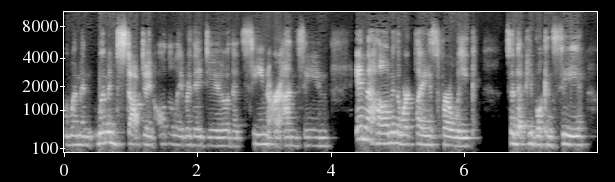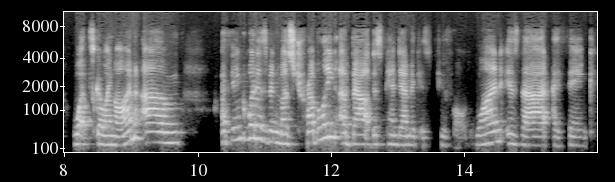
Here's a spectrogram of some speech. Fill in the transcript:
Women women stop doing all the labor they do that's seen or unseen in the home, in the workplace for a week so that people can see what's going on. Um, I think what has been most troubling about this pandemic is twofold. One is that I think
